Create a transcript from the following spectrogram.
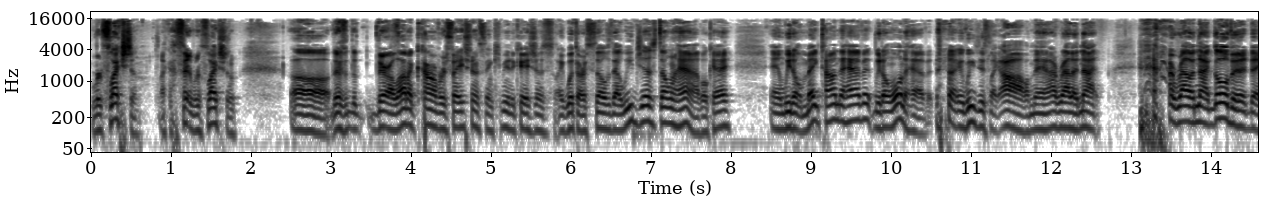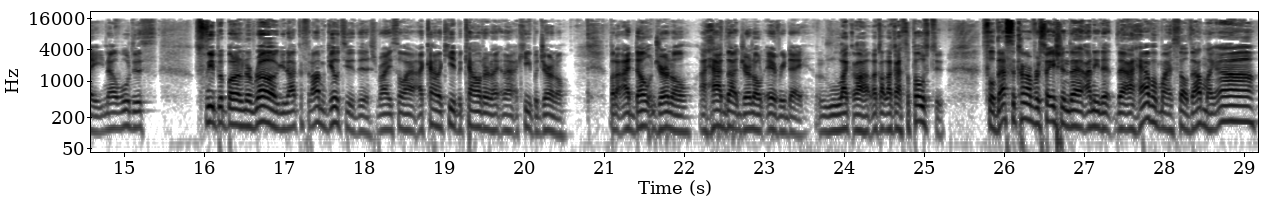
reflection, like I said, reflection. Uh, there's there are a lot of conversations and communications like with ourselves that we just don't have. Okay, and we don't make time to have it. We don't want to have it. we just like, oh man, I'd rather not I'd rather not go there today. You know, we'll just sweep up under the rug. You know, like I said, I'm guilty of this, right? So I, I kind of keep a calendar and I, and I, keep a journal, but I don't journal. I have not journaled every day like I, like like I supposed to. So that's the conversation that I need to, that I have with myself. That I'm like, ah,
